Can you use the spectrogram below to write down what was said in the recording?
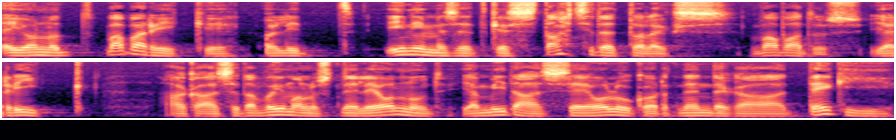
ei olnud vabariiki, olid inimesed, kes tahtsid, et oleks vabadus ja riik, aga seda võimalust neil ei olnud ja mida see olukord nendega tegi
